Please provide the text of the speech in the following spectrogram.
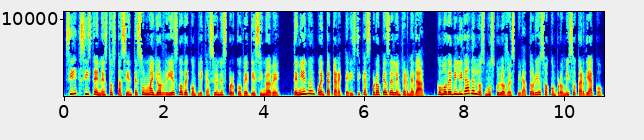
sí existe en estos pacientes un mayor riesgo de complicaciones por COVID-19, teniendo en cuenta características propias de la enfermedad, como debilidad de los músculos respiratorios o compromiso cardíaco,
